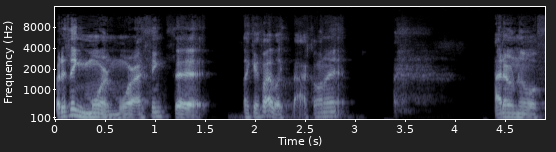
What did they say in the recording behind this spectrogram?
But I think more and more I think that like if I look back on it I don't know if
